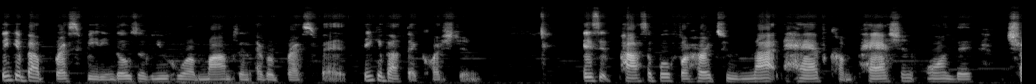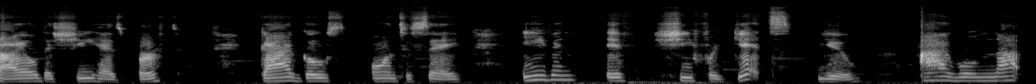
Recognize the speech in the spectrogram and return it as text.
Think about breastfeeding, those of you who are moms and ever breastfed. Think about that question. Is it possible for her to not have compassion on the child that she has birthed? God goes on to say, even if she forgets you, I will not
